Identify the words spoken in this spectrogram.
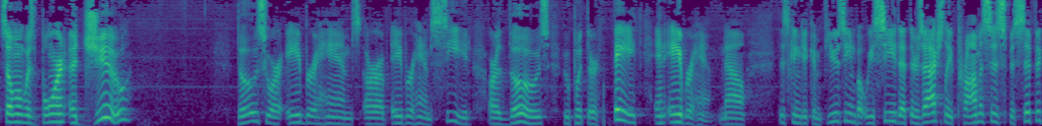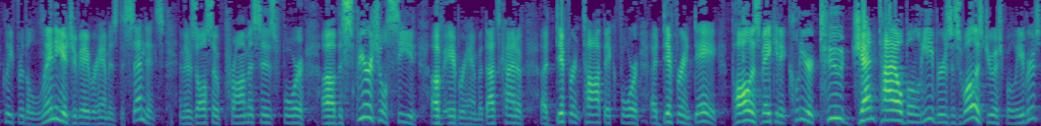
someone was born a Jew. Those who are Abraham's or of Abraham's seed are those who put their faith in Abraham. Now, this can get confusing, but we see that there's actually promises specifically for the lineage of Abraham, his descendants, and there's also promises for uh, the spiritual seed of Abraham. But that's kind of a different topic for a different day. Paul is making it clear to Gentile believers as well as Jewish believers,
